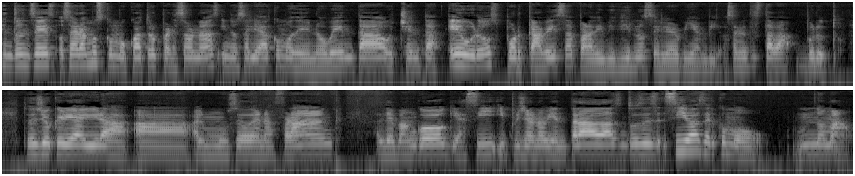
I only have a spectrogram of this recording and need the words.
Entonces, o sea, éramos como cuatro personas y nos salía como de 90, 80 euros por cabeza para dividirnos el Airbnb. O sea, neta estaba bruto. Entonces yo quería ir a, al museo de Ana Frank, al de Van Gogh y así, y pues ya no había entradas. Entonces sí iba a ser como, no más,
